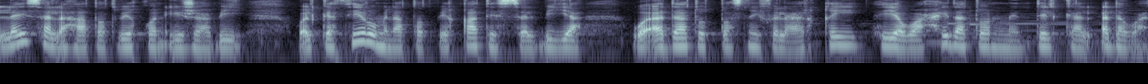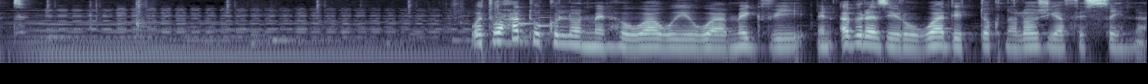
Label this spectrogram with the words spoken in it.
ليس لها تطبيق إيجابي والكثير من التطبيقات السلبية وأداة التصنيف العرقي هي واحدة من تلك الأدوات. وتعد كل من هواوي وميغفي من أبرز رواد التكنولوجيا في الصين.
